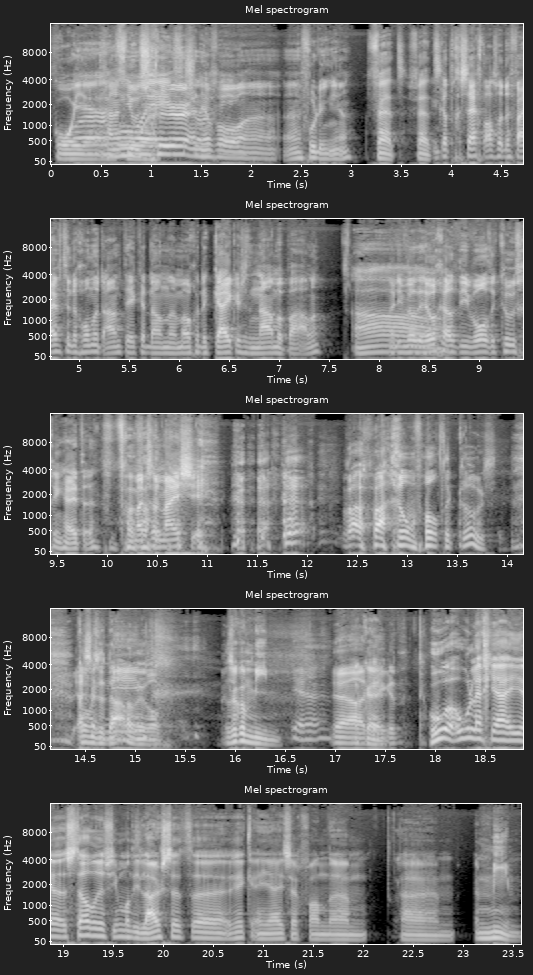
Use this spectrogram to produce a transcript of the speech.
kooien? Voor- We gaan een nieuwe schuur en heel veel eh, eh, voeding, ja. Vet, vet. Ik had gezegd, als we de 2500 aantikken, dan mogen de kijkers de naam bepalen. Ah. Maar die wilde heel graag dat die Walter Cruz ging heten. maar dat is een meisje. Waar- waarom Walter Kroes? Komen ze daar nou weer op? Dat is ook een meme. Ja. Ja, Oké. ik denk het. Hoe, hoe leg jij, eh, stel er is iemand die luistert, eh, Rick, en jij zegt van ehm, ehm, een meme.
